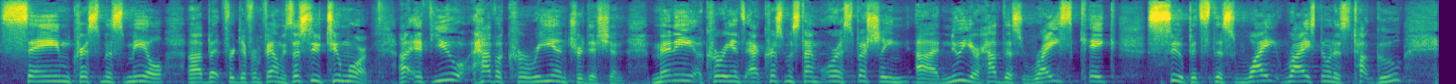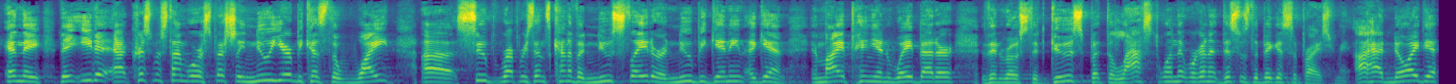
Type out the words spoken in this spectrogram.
same same Christmas meal, uh, but for different families. Let's do two more. Uh, if you have a Korean tradition, many Koreans at Christmas time or especially uh, New Year have this rice cake soup. It's this white rice known as tteokguk, and they, they eat it at Christmas time or especially New Year because the white uh, soup represents kind of a new slate or a new beginning. Again, in my opinion, way better than roasted goose. But the last one that we're gonna, this was the biggest surprise for me. I had no idea.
